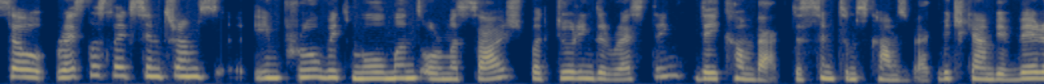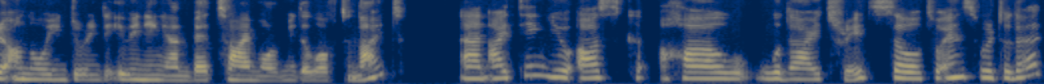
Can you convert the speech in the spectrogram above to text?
so restless leg symptoms improve with movement or massage, but during the resting, they come back. The symptoms comes back, which can be very annoying during the evening and bedtime or middle of the night. And I think you ask how would I treat? So to answer to that,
